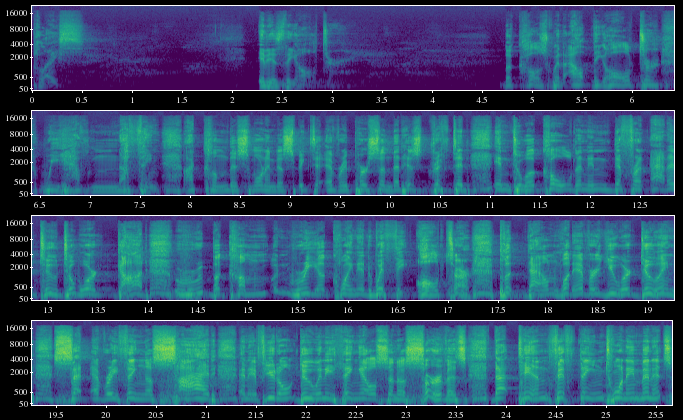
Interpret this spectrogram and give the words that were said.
place. It is the altar because without the altar, we have nothing. I come this morning to speak to every person that has drifted into a cold and indifferent attitude toward God. Re- become reacquainted with the altar. Put down whatever you are doing, set everything aside. And if you don't do anything else in a service, that 10, 15, 20 minutes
